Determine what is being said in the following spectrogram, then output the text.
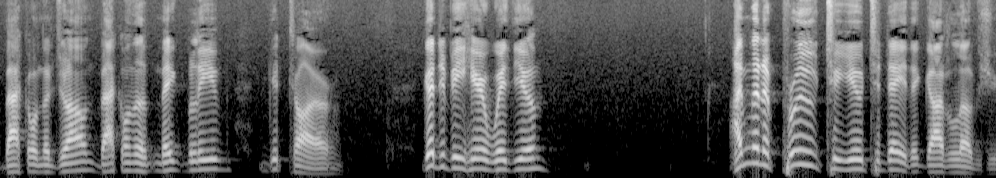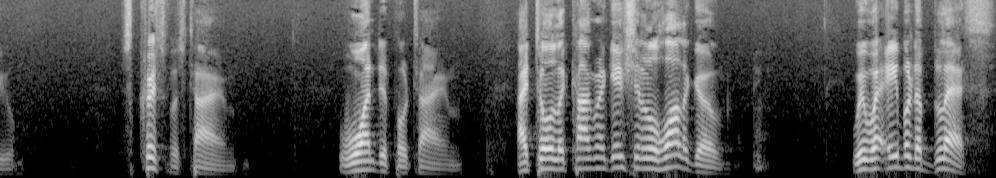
Back on the drum, back on the make believe guitar. Good to be here with you. I'm going to prove to you today that God loves you. It's Christmas time wonderful time. I told the congregation a little while ago, we were able to bless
